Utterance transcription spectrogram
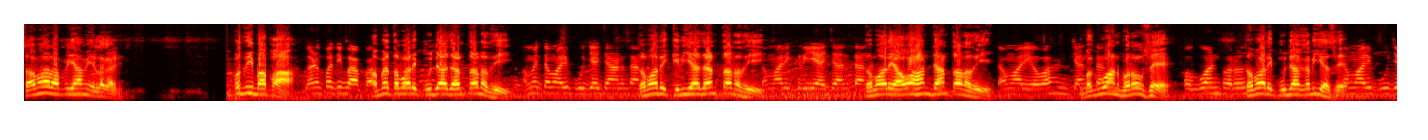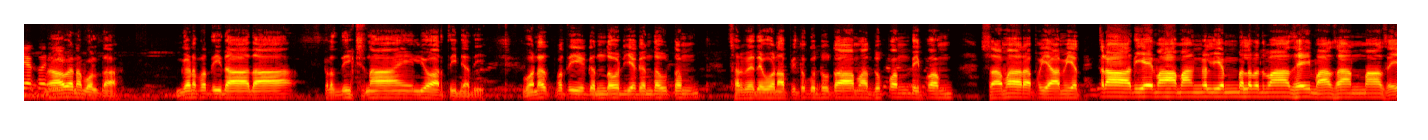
સમર્પયામી લગાડી. ગણપતિ બાપા ગણપતિ બાપા. અમે તમારી પૂજા જાણતા નથી. અમે તમારી પૂજા જાણતા તમારી ક્રિયા જાણતા નથી. તમારી ક્રિયા જાણતા તમારી આવાહન જાણતા નથી. તમારી આવાહન જાણતા ભગવાન ભરોસે. ભગવાન ભરોસે. તમારી પૂજા કરીએ છે. તમારી પૂજા કરી હવે ના બોલતા. ગણપતિ દાદા પ્રદક્ષિણાય આરતી નથી વનસ્પતિ ગંધોર્ય ગંધૌતમ સર્વે દેવોના પિતુગુતુતામાં ધૂપમ દીપમ સમર્પયામિ યત્રાદિએ મહામાંગલ્યમ બલવદમાસે માસાન માસે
